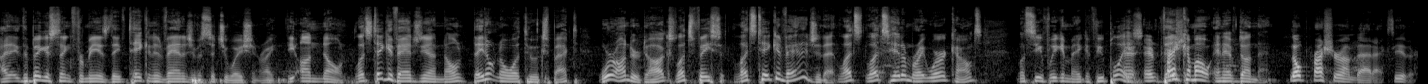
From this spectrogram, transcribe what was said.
I think the biggest thing for me is they've taken advantage of a situation, right? The unknown. Let's take advantage of the unknown. They don't know what to expect. We're underdogs. Let's face it. Let's take advantage of that. Let's let's hit them right where it counts. Let's see if we can make a few plays. And- and they pressure- come out and have done that. No pressure on Bad Axe either.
